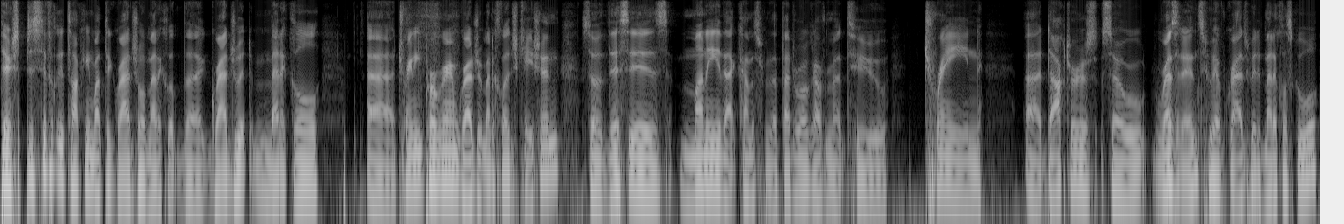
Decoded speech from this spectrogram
they're specifically talking about the graduate medical the graduate medical uh, training program graduate medical education. So this is money that comes from the federal government to train uh, doctors so residents who have graduated medical school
